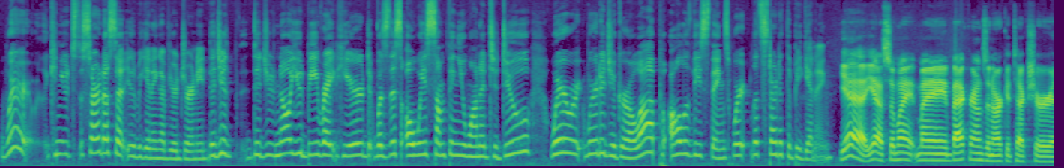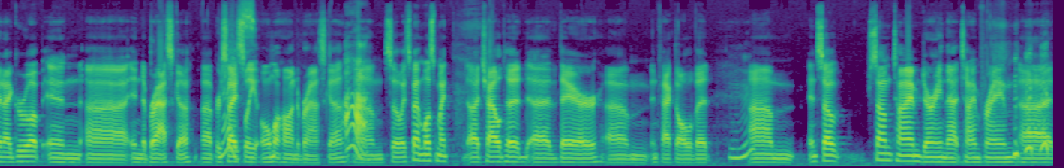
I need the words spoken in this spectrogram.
where can you start us at the beginning of your journey? Did you did you know you'd be right here? Was this always something you wanted to do? Where where did you grow up? All of these things. Where let's start at the beginning. Yeah, yeah. So my, my background's in architecture, and I grew up in uh, in Nebraska, uh, precisely Omaha, Nebraska. Ah. Um, so I spent most of my uh, childhood uh, there. Um, in fact, all of it. Um, and so sometime during that time frame, uh,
